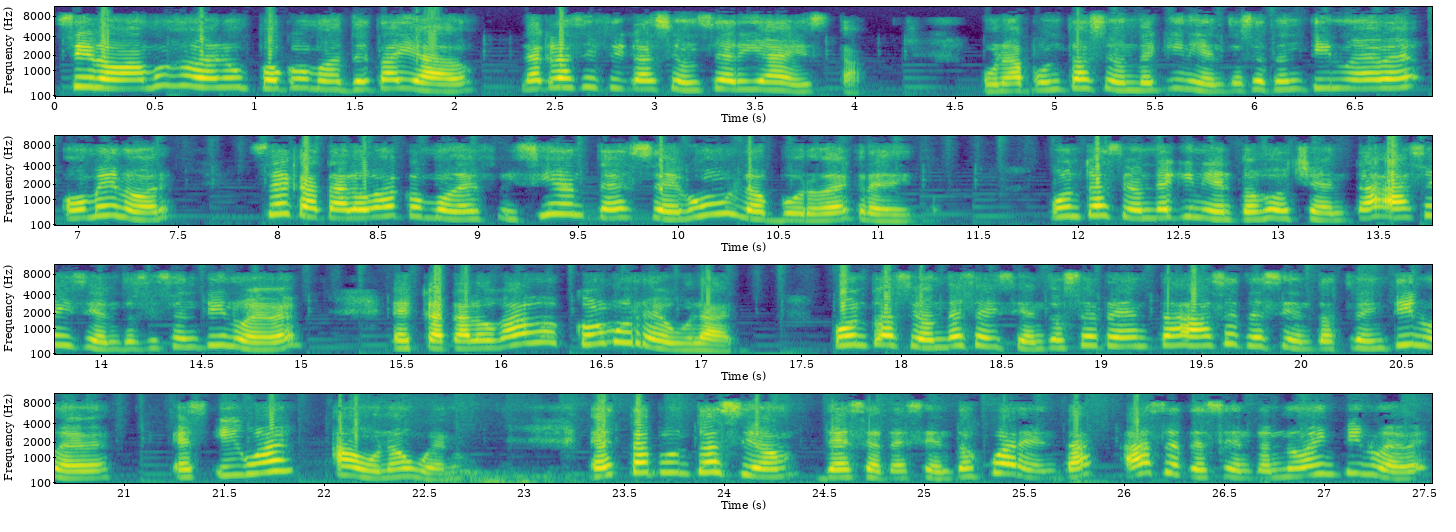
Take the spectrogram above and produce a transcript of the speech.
Si lo vamos a ver un poco más detallado, la clasificación sería esta. Una puntuación de 579 o menor se cataloga como deficiente según los buros de crédito puntuación de 580 a 669 es catalogado como regular. Puntuación de 670 a 739 es igual a uno bueno. Esta puntuación de 740 a 799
